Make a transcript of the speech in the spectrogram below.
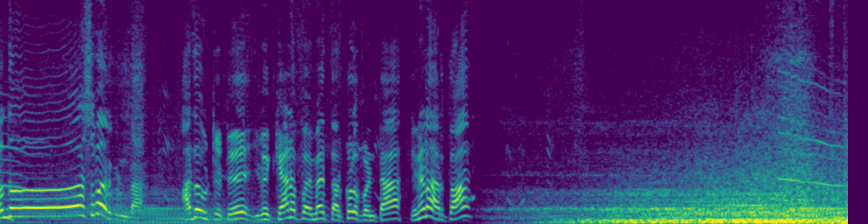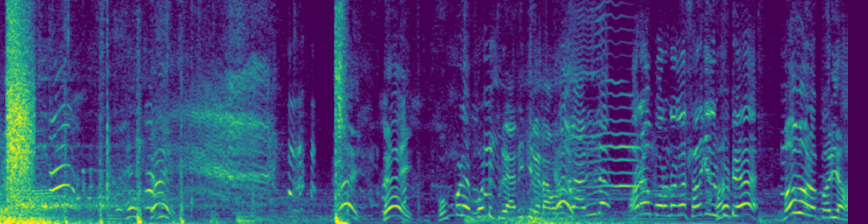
சந்தோஷமா இருக்கணும்டா. அதை விட்டுட்டு இவன் கேனப்பையமே தற்கொலை பண்ணிட்டா என்னடா அர்த்தம்? பொம்பளை போட்டு இப்படி அடிக்கிறேடா உனக்கு அறியல வர போறவங்க சரக்கு விட்டுட்டு மாமாவோட பாரியா?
